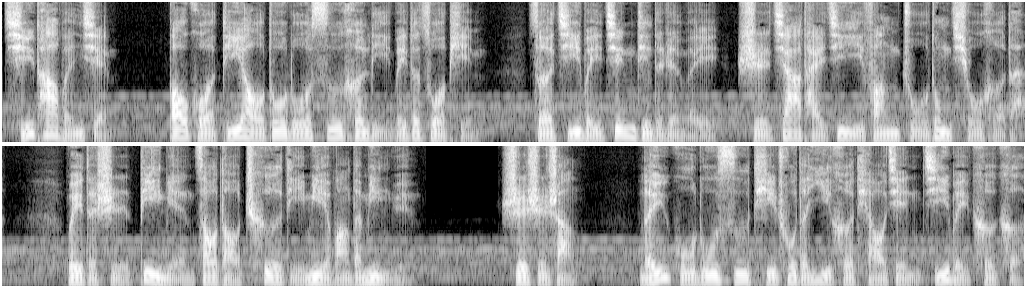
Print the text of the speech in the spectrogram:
其他文献，包括狄奥多罗斯和李维的作品，则极为坚定地认为是迦太基一方主动求和的，为的是避免遭到彻底灭亡的命运。事实上，雷古卢斯提出的议和条件极为苛刻，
